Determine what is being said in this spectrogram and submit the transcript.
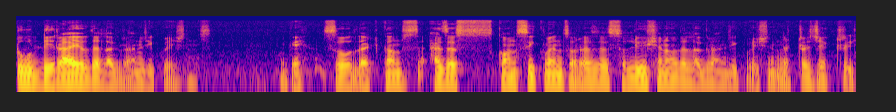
to derive the Lagrange equations. Okay. So, that comes as a consequence or as a solution of the Lagrange equation the trajectory.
